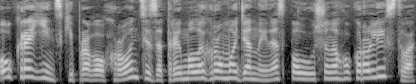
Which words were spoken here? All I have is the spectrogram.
Українські правоохоронці затримали громадянина Сполученого Королівства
